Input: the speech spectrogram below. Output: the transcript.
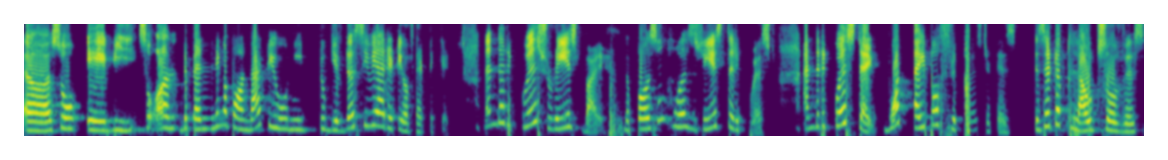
Uh, so a b so on depending upon that you need to give the severity of that ticket. Then the request raised by the person who has raised the request. And the request type what type of request it is? Is it a cloud service?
